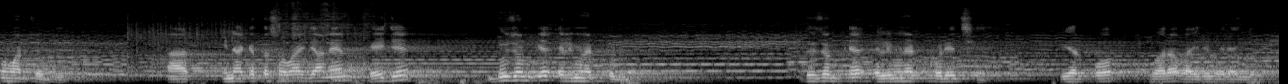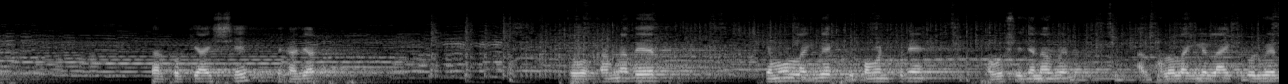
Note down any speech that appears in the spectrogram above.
কুমার চৌধুরী। আর ইনাকে তো সবাই জানেন, এই যে দুজনকে এলিমিনেট করল। দুজনকে এলিমিনেট করেছে। এরপর ওরা বাইরে বেরিয়ে গেল তারপর কে আসছে? দেখা যাক। তো আপনাদের কেমন লাগবে একটু কমেন্ট করে অবশ্যই জানাবেন। আর ভালো লাগলে লাইক করবেন।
